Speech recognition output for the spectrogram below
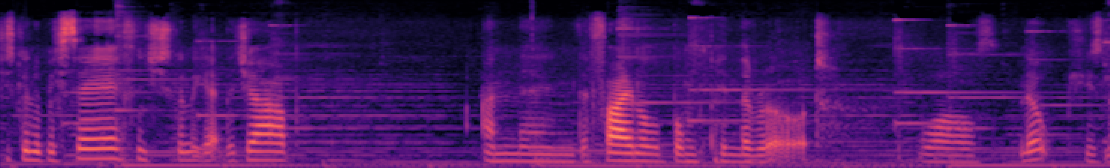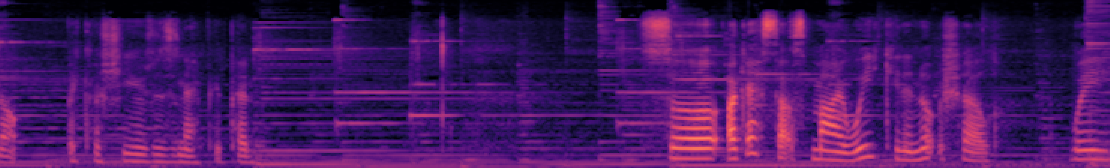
she's going to be safe, and she's going to get the jab. And then the final bump in the road was nope, she's not because she uses an EpiPen. So I guess that's my week in a nutshell. We,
